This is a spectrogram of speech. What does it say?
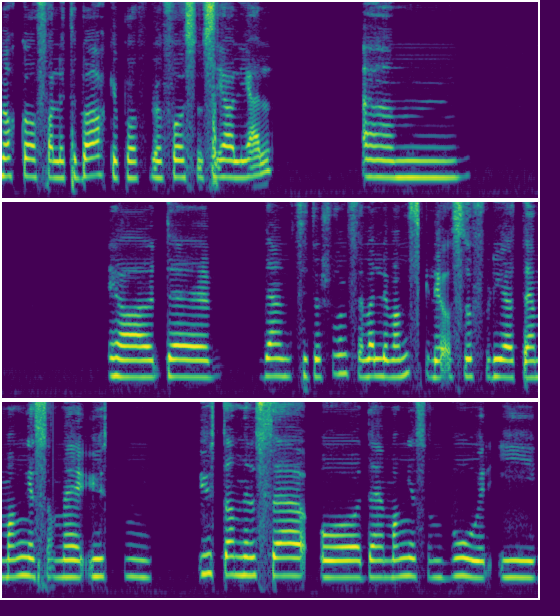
noe å falle tilbake på for å få sosial hjelp. Um, ja, det den situasjonen som er veldig vanskelig, også fordi at det er mange som er uten utdannelse, og det er mange som bor, i,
